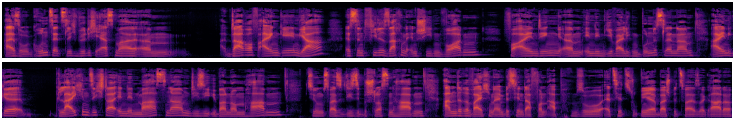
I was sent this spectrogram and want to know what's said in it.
Also grundsätzlich würde ich erstmal ähm, darauf eingehen, ja, es sind viele Sachen entschieden worden, vor allen Dingen ähm, in den jeweiligen Bundesländern. Einige gleichen sich da in den Maßnahmen, die sie übernommen haben, beziehungsweise die sie beschlossen haben. Andere weichen ein bisschen davon ab. So erzählst du mir beispielsweise gerade,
